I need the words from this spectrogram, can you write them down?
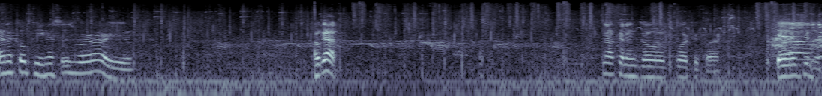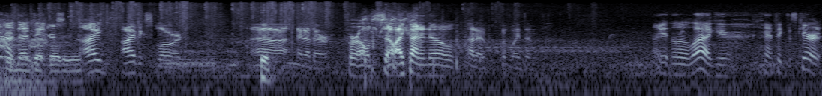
Tentacle penises, where are you? Oh god. Not gonna go explore too far. Yeah, Oh, they're not that taken those up all dangerous. I've I've explored uh, another world, so I kind of know how to avoid them. I'm getting a little lag here. Can't pick this carrot.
